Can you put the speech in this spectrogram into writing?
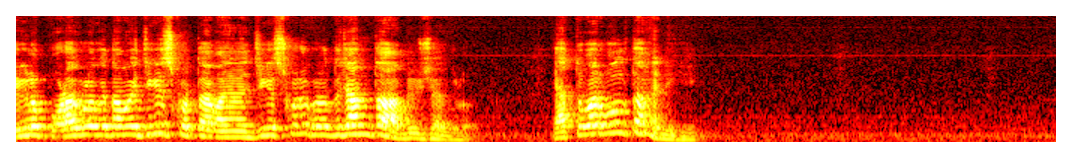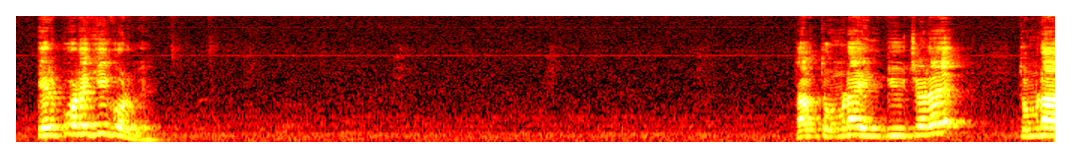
এগুলো পড়াগুলোকে তো আমাকে জিজ্ঞেস করতে হবে মাঝে জিজ্ঞেস করে করে তো জানতে হবে বিষয়গুলো। এতবার বলতে হয় নাকি? এরপরে কি করবে? তাহলে তোমরা ইন ফিউচারে তোমরা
